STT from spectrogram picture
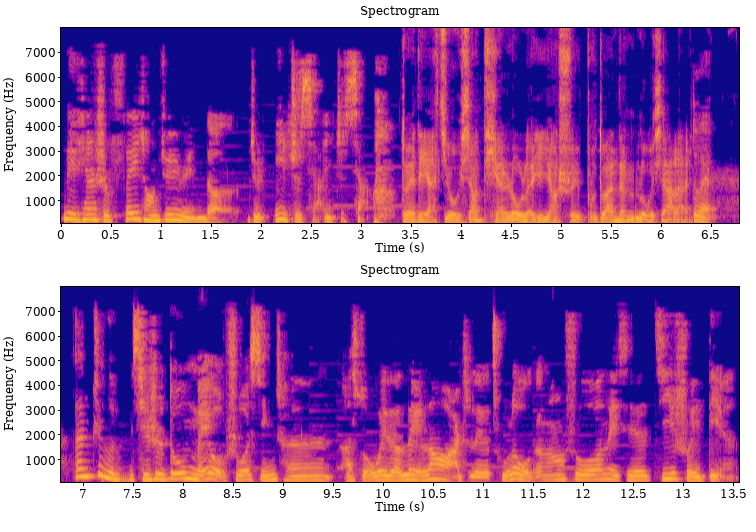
那天是非常均匀的，就一直下，一直下。对的呀，就像天漏了一样，水不断的漏下来。对，但这个其实都没有说形成啊所谓的内涝啊之类的，除了我刚刚说那些积水点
